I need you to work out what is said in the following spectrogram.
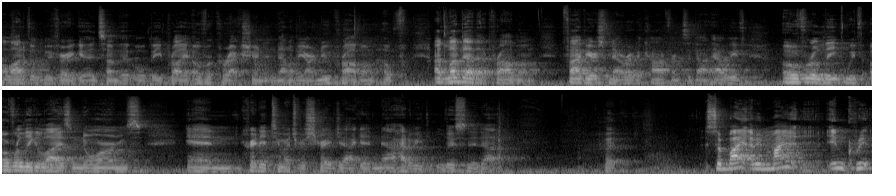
a lot of it will be very good. Some of it will be probably overcorrection, and that'll be our new problem. Hope I'd love to have that problem. Five years from now, we're at a conference about how we've over we've over legalized norms and created too much of a straitjacket. Now, how do we loosen it up? But So my, I mean, my increase,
